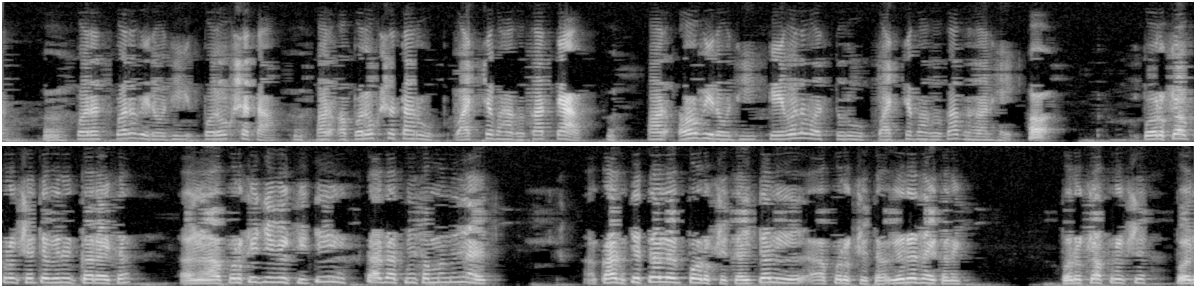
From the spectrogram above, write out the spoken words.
हा, परस्पर विरोधी परोक्षता और अपरोक्षता रूप वाच्य भाग का त्याग. और अविरोधी केवल वस्तु रूप वाच्य भाग का ग्रहण है. हा. परोक्ष अपरोक्षाचा विरोध करायचा. आणि अपरोक्षाची व्यक्ती ती तादात्म्य संबंध नाही आहेत. कारण ते त्याला परोक्षता त्याला अपरोक्षता विरोध आहे का नाही? परोक्ष अपरोक्ष पण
